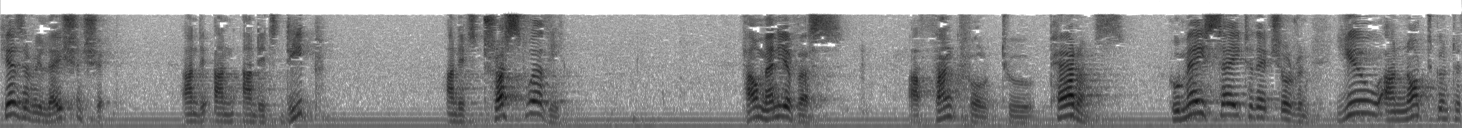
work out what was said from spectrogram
Here's a relationship, and, and, and it's deep, and it's trustworthy. How many of us are thankful to parents who may say to their children, You are not going to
